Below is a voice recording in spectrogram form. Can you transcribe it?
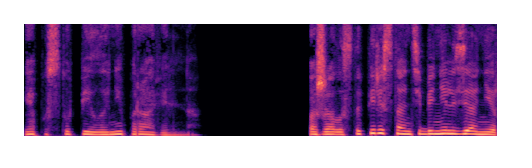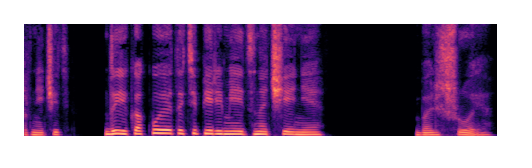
«Я поступила неправильно. Пожалуйста, перестань, тебе нельзя нервничать. Да и какое это теперь имеет значение? Большое.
